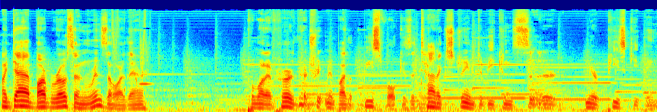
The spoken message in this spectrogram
my dad, Barbarossa, and Renzo are there. From what I've heard, their treatment by the beast folk is a tad extreme to be considered mere peacekeeping.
